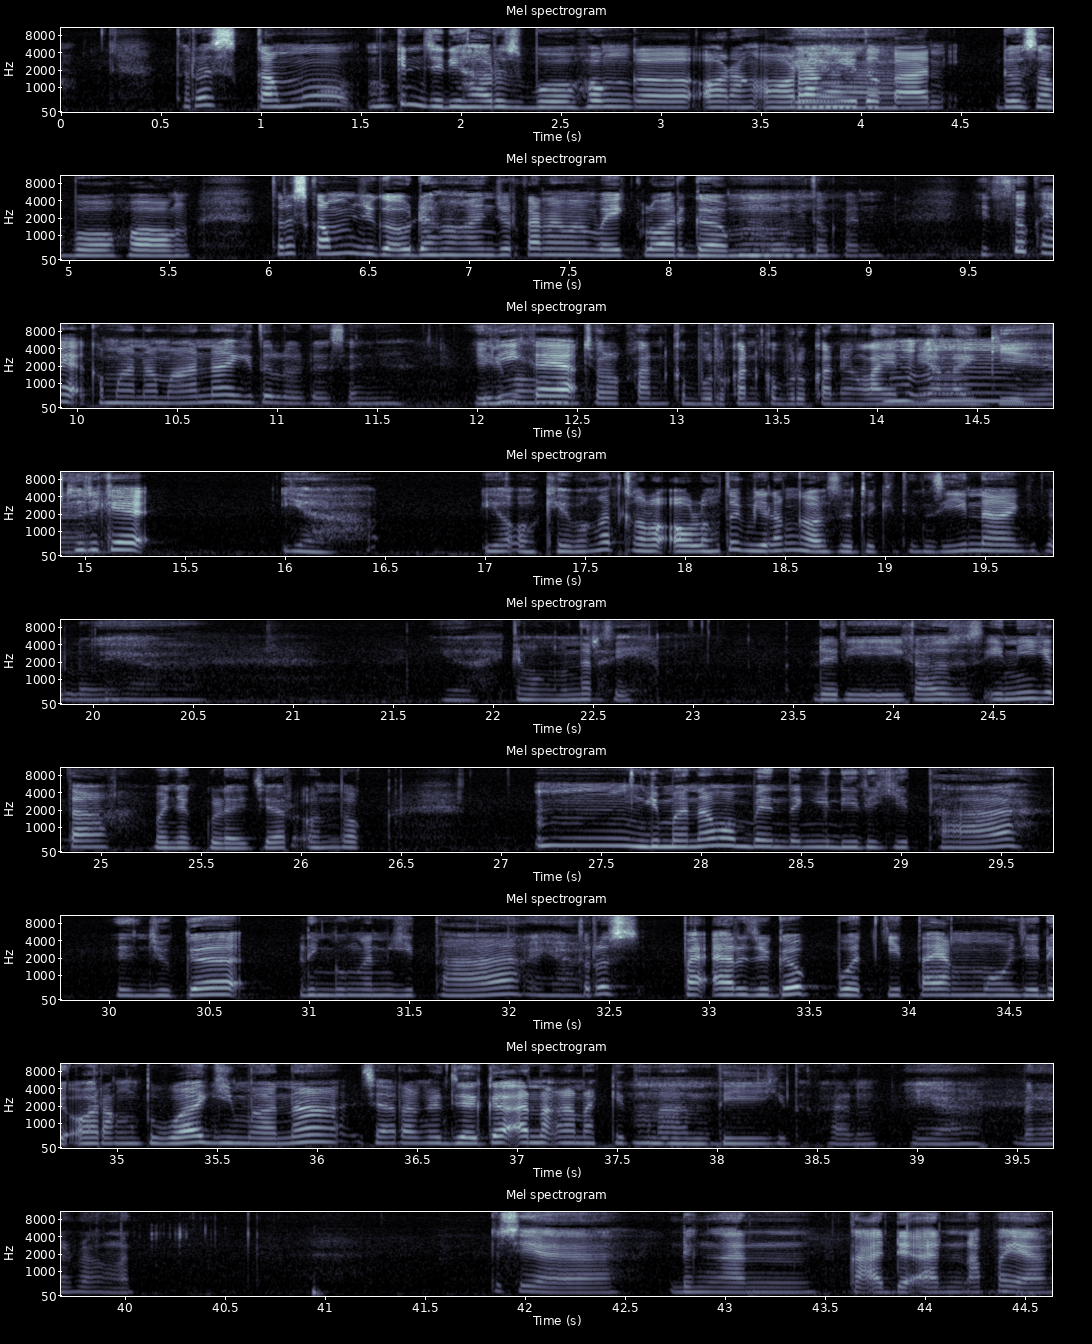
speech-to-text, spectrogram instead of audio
terus kamu mungkin jadi harus bohong ke orang-orang Iya. gitu kan. Dosa bohong. Terus kamu juga udah menghancurkan nama baik keluargamu Mm-mm. gitu kan. Itu tuh kayak ke mana-mana gitu loh dosanya. Jadi, Jadi kayak- memunculkan keburukan-keburukan yang lainnya Mm-mm. lagi ya. Jadi kayak ya ya oke banget kalau Allah tuh bilang nggak usah deketin zina gitu loh. Iya. Ya emang bener sih. Dari kasus ini kita banyak belajar untuk hmm, gimana membentengi diri kita dan juga lingkungan kita Iya. terus PR juga buat kita yang mau jadi orang tua gimana cara ngejaga anak-anak kita Hmm. nanti gitu kan Iya, benar banget. Terus ya dengan keadaan apa ya?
